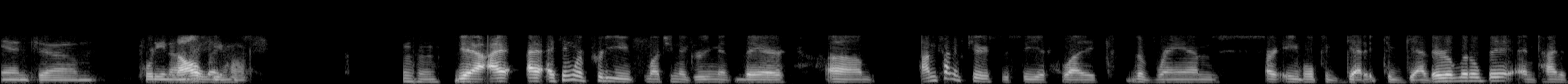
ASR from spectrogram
and um, 49ers All Seahawks. hmm Yeah, I, I I think we're pretty much in agreement there. Um, I'm kind of curious to see if like the Rams are able to get it together a little bit and kind of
